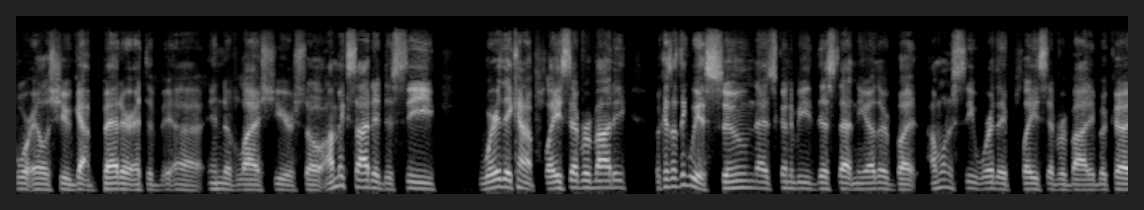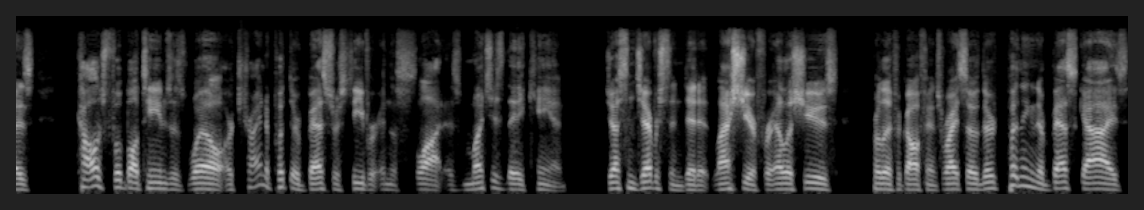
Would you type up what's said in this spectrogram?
for LSU got better at the uh, end of last year. So I'm excited to see where they kind of place everybody because I think we assume that it's going to be this, that, and the other, but I want to see where they place everybody because college football teams as well are trying to put their best receiver in the slot as much as they can. Justin Jefferson did it last year for LSU's prolific offense, right? So they're putting their best guys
